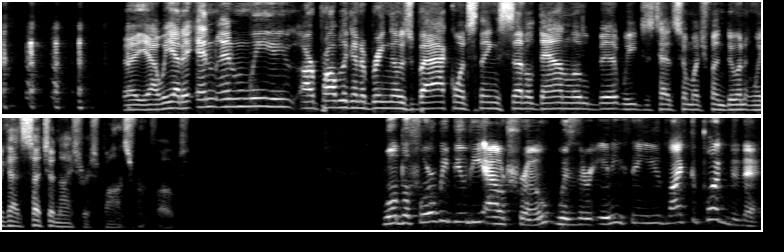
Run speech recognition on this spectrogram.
uh, yeah we had a and and we are probably going to bring those back once things settle down a little bit. We just had so much fun doing it and we got such a nice response from folks well, before we do the outro, was there anything you'd like to plug today?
